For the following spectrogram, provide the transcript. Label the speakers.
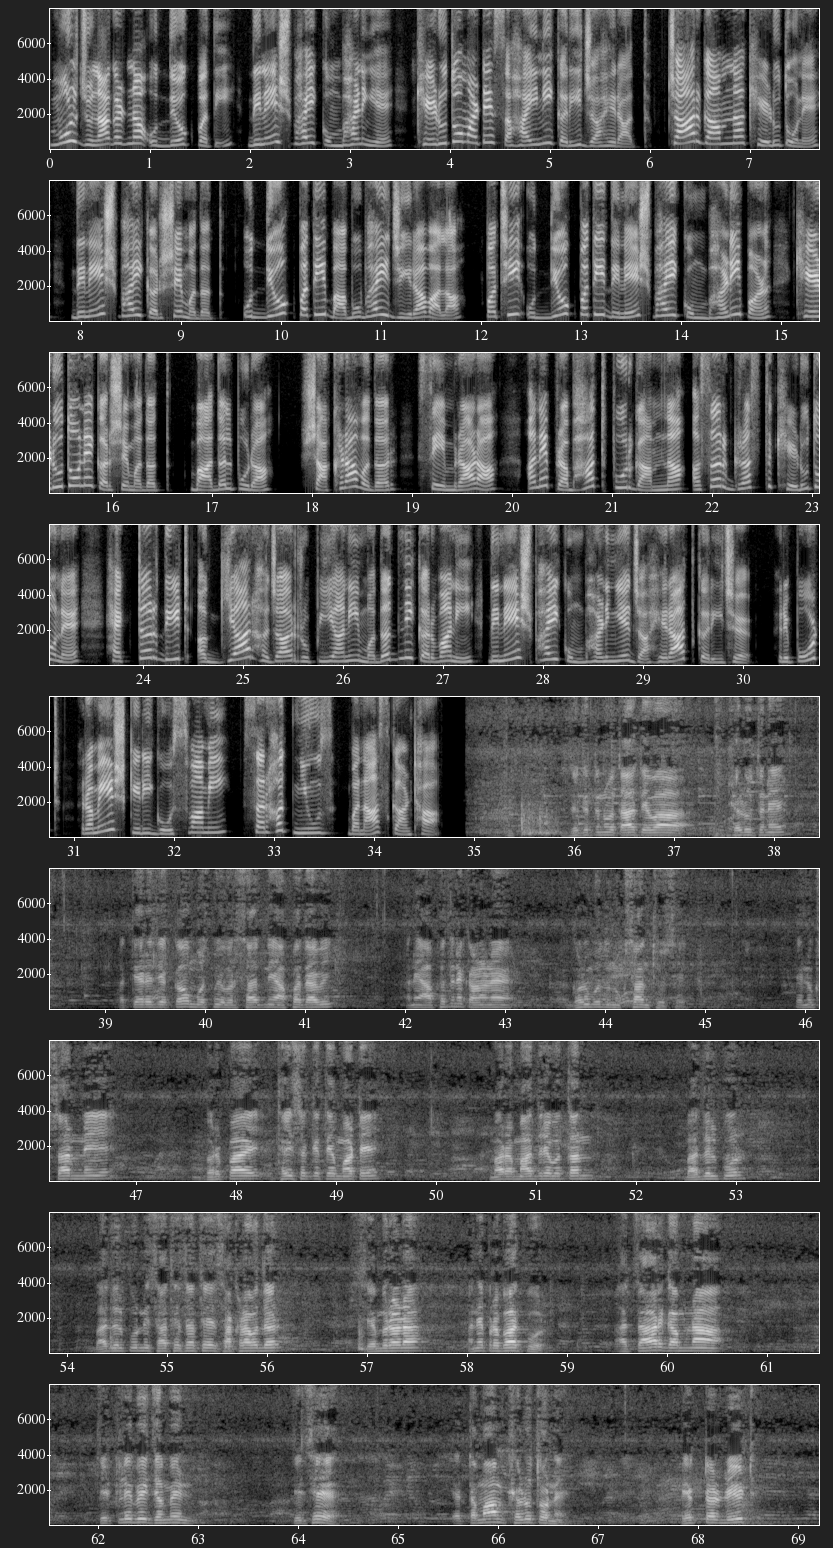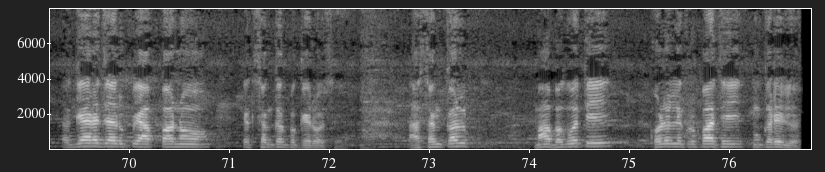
Speaker 1: મૂળ જૂનાગઢના ઉદ્યોગપતિ દિનેશભાઈ કુંભાણીએ ખેડૂતો માટે સહાયની કરી જાહેરાત. ચાર ગામના ખેડૂતોને દિનેશભાઈ કરશે મદદ. ઉદ્યોગપતિ બાબુભાઈ જીરાવાલા, પછી ઉદ્યોગપતિ દિનેશભાઈ કુંભાણી પણ ખેડૂતોને કરશે મદદ. બાદલપુરા, શાખડાવદર, સેમરાળા અને પ્રભાતપુર ગામના અસરગ્રસ્ત ખેડૂતોને હેક્ટર દીઠ અગિયાર હજાર રૂપિયાની મદદની કરવાની દિનેશભાઈ કુંભાણીએ જાહેરાત કરી છે. રિપોર્ટ રમેશ ગિરી ગોસ્વામી, સરહદ ન્યૂઝ, બનાસકાંઠા.
Speaker 2: જગતનો તાત એવા ખેડૂતને અત્યારે જે કમોસમી વરસાદની આફત આવી અને આફતને કારણે ઘણું બધું નુકસાન થયું છે. એ નુકસાનની ભરપાઈ થઈ શકે તે માટે મારા માદરે વતન, બાદલપુર. બાદલપુરની સાથે સાથે સાખડાવદર, સેમરાડા અને પ્રભાતપુર. આ ચાર ગામના જેટલી બી જમીન જે છે, એ તમામ ખેડૂતોને હેક્ટર દીઠ અગિયાર હજાર રૂપિયા આપવાનો એક સંકલ્પ કર્યો છે. આ સંકલ્પ મા ભગવતી ખોડલની કૃપાથી હું કરી રહ્યો છું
